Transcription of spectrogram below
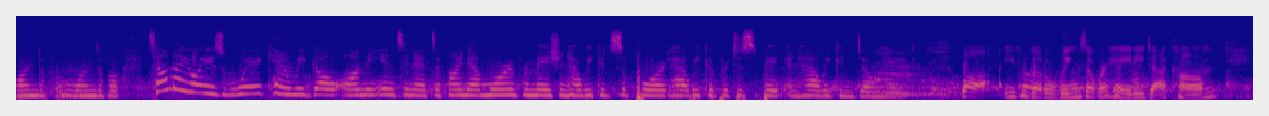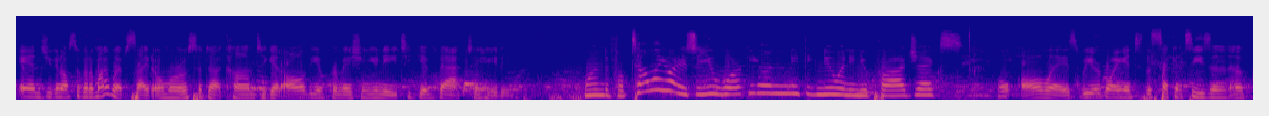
Wonderful, mm. wonderful. Tell my audience where can we go on the internet to find out more information, how we could support, how we could participate, and how we can donate. Well, you can go to wingsoverhaiti.com and you can also go to my website, omarosa.com, to get all the information you need to give back to Haiti. Wonderful. Tell my audience, are you working on anything new, any new projects? Well, always. We are going into the second season of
